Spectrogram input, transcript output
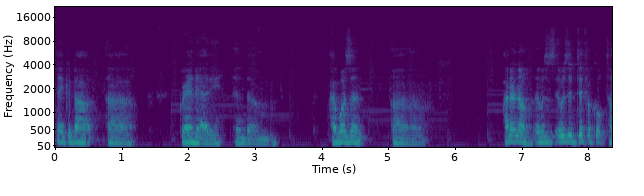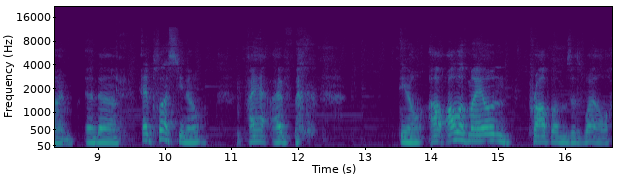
think about uh, granddaddy, and um, I wasn't. Uh, I don't know. It was it was a difficult time, and uh, and plus, you know, I I've you know all, all of my own problems as well.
